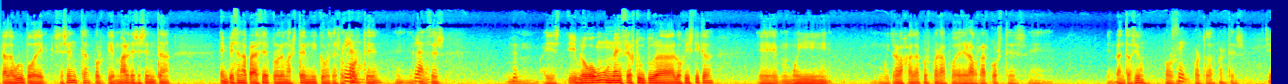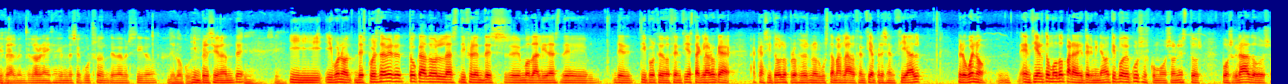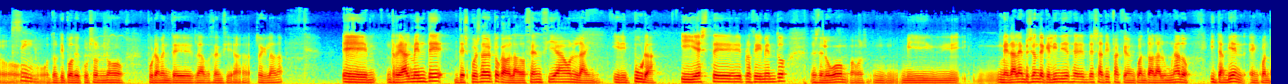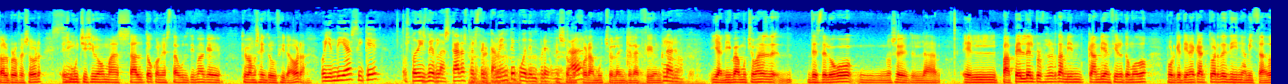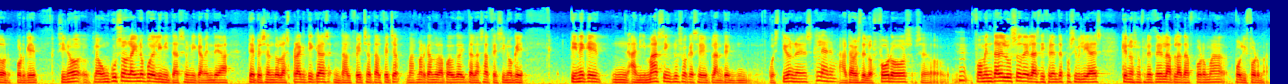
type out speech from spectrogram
cada grupo de 60, porque más de 60 empiezan a aparecer problemas técnicos de soporte. Eh, entonces, mm, y luego una infraestructura logística eh, muy, muy trabajada pues para poder ahorrar costes de implantación por, todas partes. Sí, realmente la organización de ese curso debe haber sido impresionante. Y, bueno, después de haber tocado las diferentes eh, modalidades de, tipos de docencia, está claro que a, casi todos los profesores nos gusta más la docencia presencial. Pero bueno, en cierto modo, para determinado tipo de cursos, como son estos posgrados o otro tipo de cursos, no puramente la docencia reglada, eh, realmente después de haber tocado la docencia online y pura y este procedimiento, desde luego, vamos, me da la impresión de que el índice de satisfacción en cuanto al alumnado y también en cuanto al profesor es muchísimo más alto con esta última que, vamos a introducir ahora. Hoy en día sí que os podéis ver las caras perfectamente, pueden preguntar. Eso mejora mucho la interacción. Claro. Y anima mucho más, desde luego, no sé, la el papel del profesor también cambia en cierto modo porque tiene que actuar de dinamizador, porque si no, claro, un curso online no puede limitarse únicamente a te presento las prácticas, tal fecha, tal fecha, vas marcando la pauta y te las haces, sino que tiene que mm, animarse incluso a que se planteen cuestiones, a través de los foros, o sea, mm. fomentar el uso de las diferentes posibilidades que nos ofrece la plataforma Poliformat.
